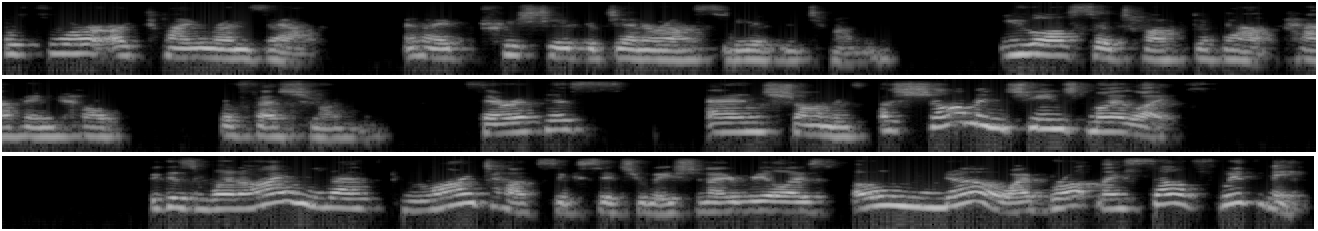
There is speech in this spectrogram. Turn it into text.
Before our time runs out, and I appreciate the generosity of your time, you also talked about having help professional therapists and shamans. A shaman changed my life. Because when I left my toxic situation, I realized, oh no, I brought myself with me.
